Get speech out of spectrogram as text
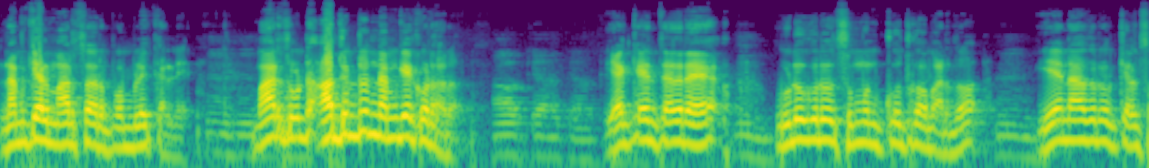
ನಮ್ಮ ಕೈಲಿ ಮಾರಿಸೋರು ಪಬ್ಲಿಕ್ಕಲ್ಲಿ ಮಾರಿಸ್ಬಿಟ್ಟು ಆ ದುಡ್ಡು ನಮಗೆ ಕೊಡೋರು. ಯಾಕೆ ಅಂತಂದರೆ ಹುಡುಗರು ಸುಮ್ಮನೆ ಕೂತ್ಕೋಬಾರ್ದು. ಏನಾದರೂ ಕೆಲಸ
